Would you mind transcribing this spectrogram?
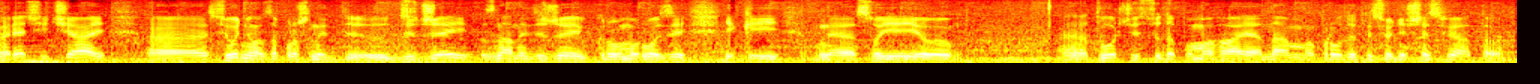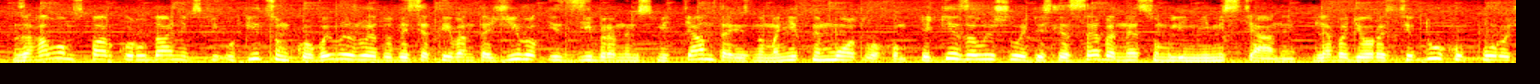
гарячий чай. Сьогодні у нас запрошений діджей, знаний діджей в Кривому Розі, який своєю творчістю допомагає нам проводити сьогоднішнє свято. Загалом з парку Руданівський у підсумку вивезли до 10 вантажівок із зібраним сміттям та різноманітним мотлохом, які залишили після себе несумлінні містяни. Для бадьорості духу поруч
